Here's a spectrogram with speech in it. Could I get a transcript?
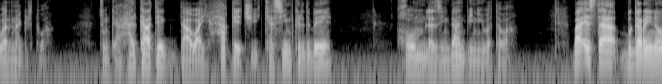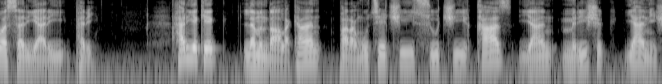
وەرنەگرتووە، چونکە هەر کاتێک داوای حەقێکی کەسیم کردبێ، خۆم لە زیندان بینیوەتەوە. با ئێستا بگەڕێینەوە سەر یاری پەری. هەر یەکێک لە منداڵەکان پەڕەمووچێکی سووکی قاز یان مریشک یانیش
